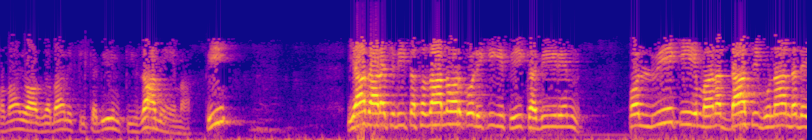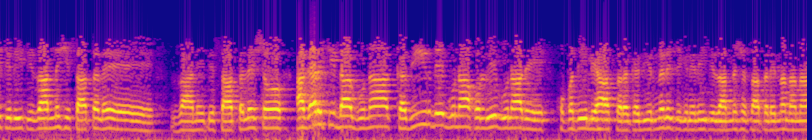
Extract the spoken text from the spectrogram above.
وما يعذبان في كبير في زعمهما في یاد آره چې دې ته سزا نور کول کیږي فی کبیرن پلوی کی مان داسې ګنا نه دې چې دې ځان نشي ساتلې ځانې دې ساتلې شو اگر چې دا ګنا کبیر دې ګنا خلوی ګنا دې خو په دې لحاظ سره کبیر نه دې چې ګنې دې ځان نشي ساتلې نه نه نه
